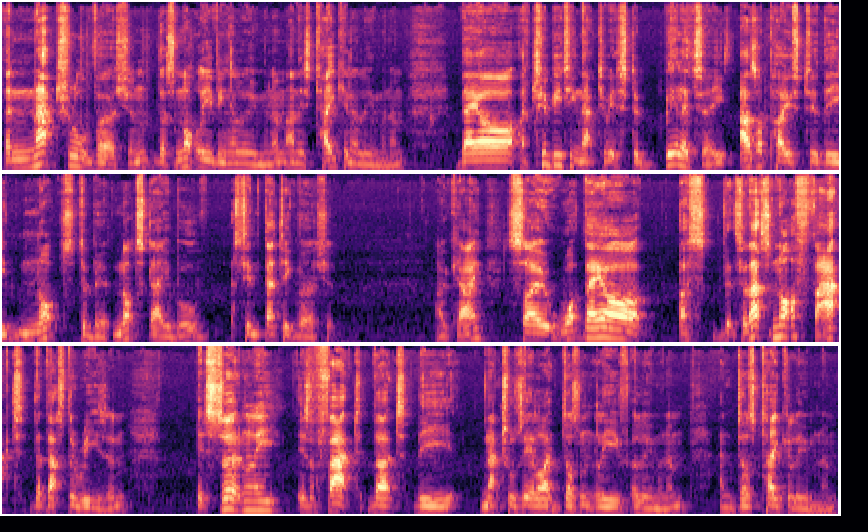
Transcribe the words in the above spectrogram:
the natural version that's not leaving aluminum and is taking aluminum, they are attributing that to its stability as opposed to the not, stabi- not stable synthetic version. Okay, so what they are, so that's not a fact that that's the reason. It certainly is a fact that the natural zeolite doesn't leave aluminum and does take aluminum,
